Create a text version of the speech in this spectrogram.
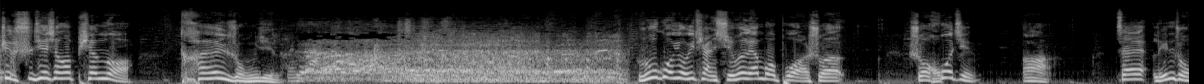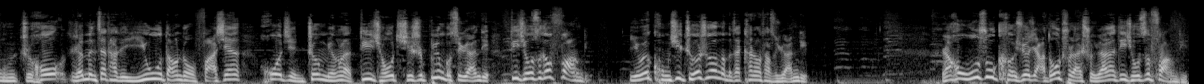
这个世界想要骗我，太容易了。如果有一天新闻联播播说，说霍金啊，在临终之后，人们在他的遗物当中发现霍金证明了地球其实并不是圆的，地球是个方的，因为空气折射我们才看到它是圆的。然后无数科学家都出来说，原来地球是方的，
